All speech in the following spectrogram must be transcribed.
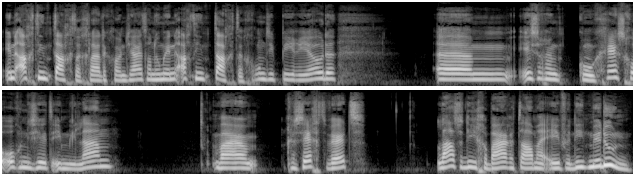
in 1880, laat ik gewoon het jaartal noemen. In 1880, rond die periode, um, is er een congres georganiseerd in Milaan. Waar gezegd werd, laten we die gebarentaal maar even niet meer doen.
